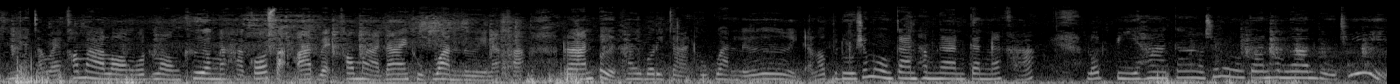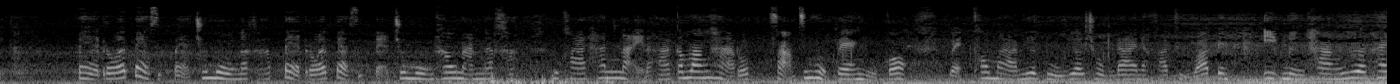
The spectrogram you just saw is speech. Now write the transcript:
ที่อยากจะแวะเข้ามาลองรถลองเครื่องนะคะ ก็สามารถแวะเข้ามาได้ทุกวันเลยนะคะ ร้านเปิดให้บริการทุกวันเลยเดี๋ยวเราไปดูชั่วโมงการทำงานกันนะคะรถปี 59 ชั่วโมงการทำงานอยู่ที่888 ชั่วโมงนะคะ 888 ชั่วโมงเท่านั้นนะคะ ลูกค้าท่านไหนนะคะกำลังหารถ 36 แรงอยู่ก็ แวะเข้ามาเลือกดูเลือกชมได้นะคะ ถือว่าเป็นอีกหนึ่งทางเลือกให้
